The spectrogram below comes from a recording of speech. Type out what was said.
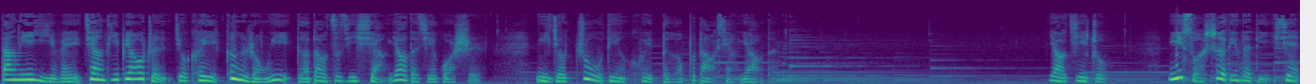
当你以为降低标准就可以更容易得到自己想要的结果时，你就注定会得不到想要的。要记住，你所设定的底线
